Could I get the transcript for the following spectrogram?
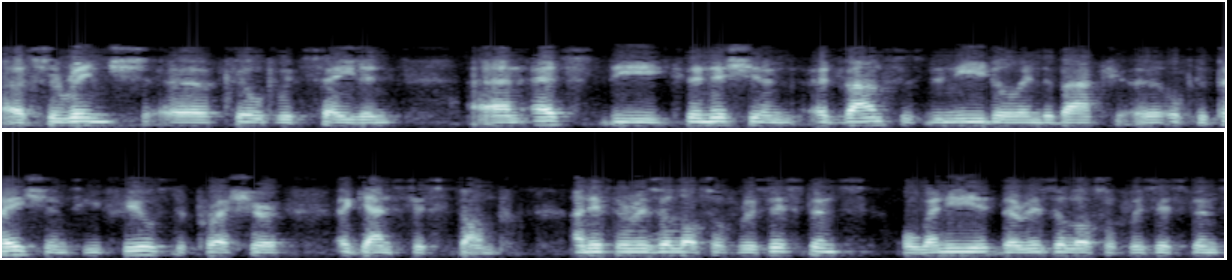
a syringe uh, filled with saline. And as the clinician advances the needle in the back uh, of the patient, he feels the pressure against his thumb. And if there is a loss of resistance, or when there is a loss of resistance,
